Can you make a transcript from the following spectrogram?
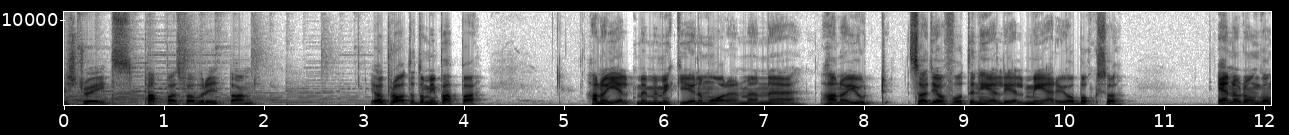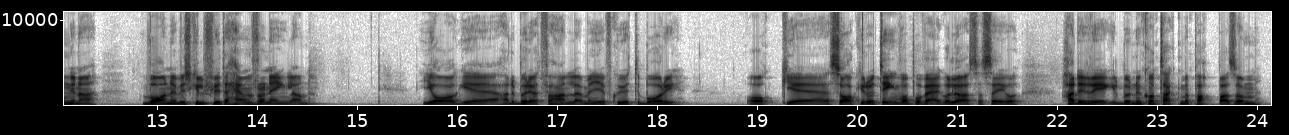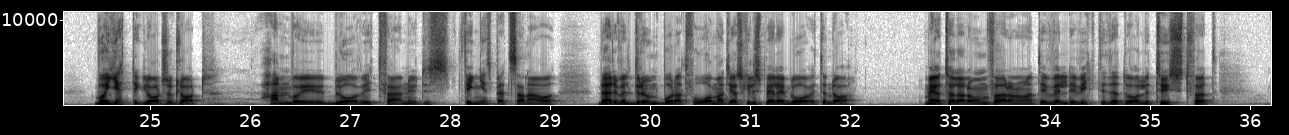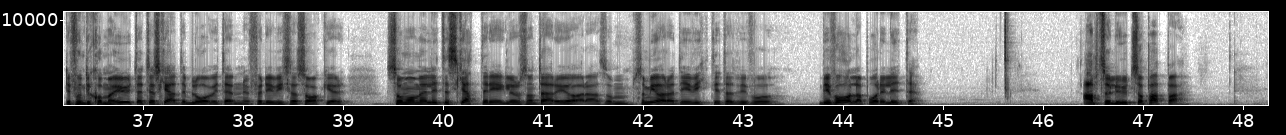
Dire Straits, pappas favoritband. Jag har pratat om min pappa. Han har hjälpt mig med mycket genom åren men eh, han har gjort så att jag har fått en hel del mer jobb också. En av de gångerna var när vi skulle flytta hem från England. Jag eh, hade börjat förhandla med IFK Göteborg. Och eh, saker och ting var på väg att lösa sig och hade regelbunden kontakt med pappa som var jätteglad såklart. Han var ju Blåvitt-fan ut i fingerspetsarna och vi hade väl drömt båda två om att jag skulle spela i Blåvitt en dag. Men jag talade om för honom att det är väldigt viktigt att du håller tyst för att det får inte komma ut att jag ska till Blåvitt ännu för det är vissa saker som har med lite skatteregler och sånt där att göra som, som gör att det är viktigt att vi får, vi får hålla på det lite. Absolut, sa pappa.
